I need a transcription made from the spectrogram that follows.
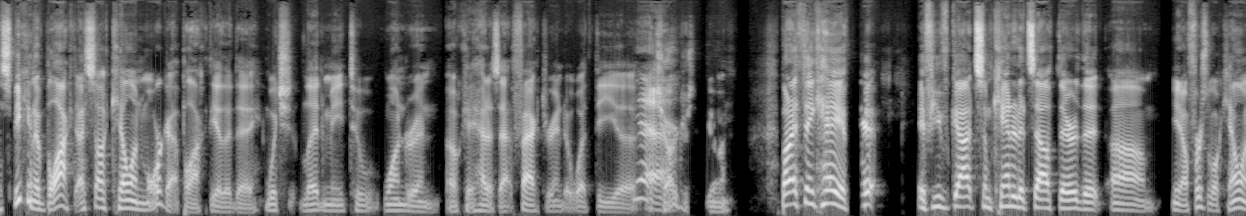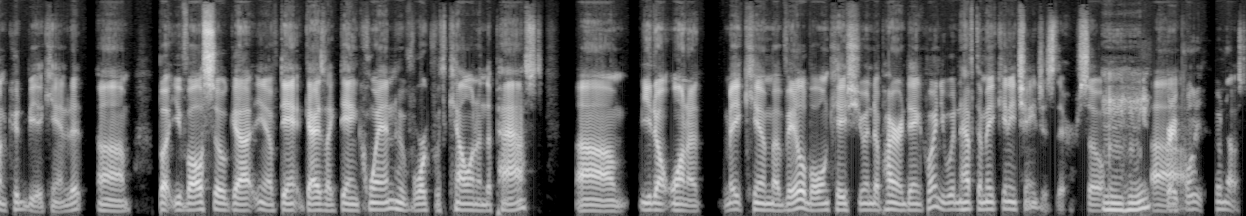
speaking of blocked, I saw Kellen Moore got blocked the other day, which led me to wondering, okay, how does that factor into what the, uh, the Chargers are doing? But I think, hey, if if you've got some candidates out there that, um, you know, first of all, Kellen could be a candidate, um, but you've also got, you know, Dan, guys like Dan Quinn who've worked with Kellen in the past. Um, you don't want to make him available in case you end up hiring Dan Quinn. You wouldn't have to make any changes there. So, Mhm. uh, Great point. Who knows?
